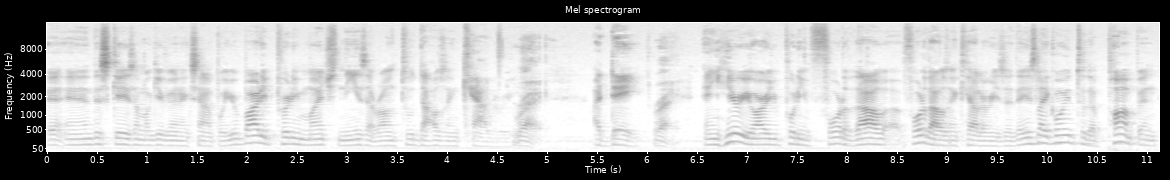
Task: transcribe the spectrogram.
and in this case i'm gonna give you an example. Your body pretty much needs around 2000 calories right, a day. Right, and here you are you're putting 4000 4000 calories a day. It's like going to the pump and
